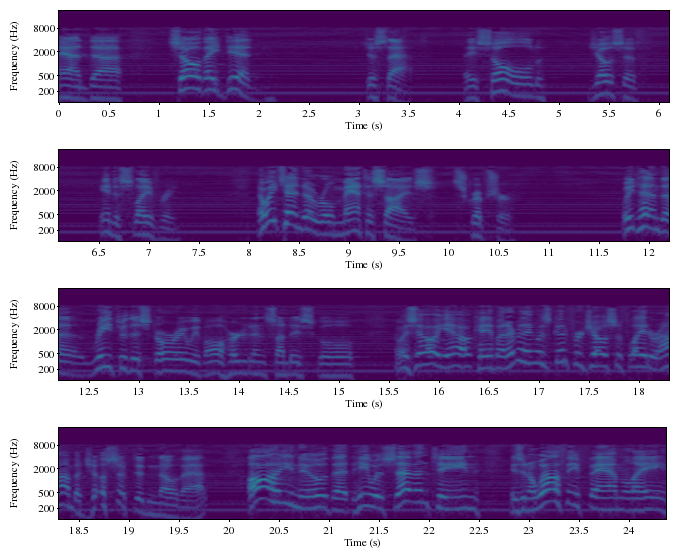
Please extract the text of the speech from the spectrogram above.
And uh, so they did just that. They sold Joseph into slavery. Now, we tend to romanticize Scripture. We tend to read through this story. We've all heard it in Sunday school. And we say, oh, yeah, okay, but everything was good for Joseph later on. But Joseph didn't know that. All he knew that he was 17, he's in a wealthy family,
